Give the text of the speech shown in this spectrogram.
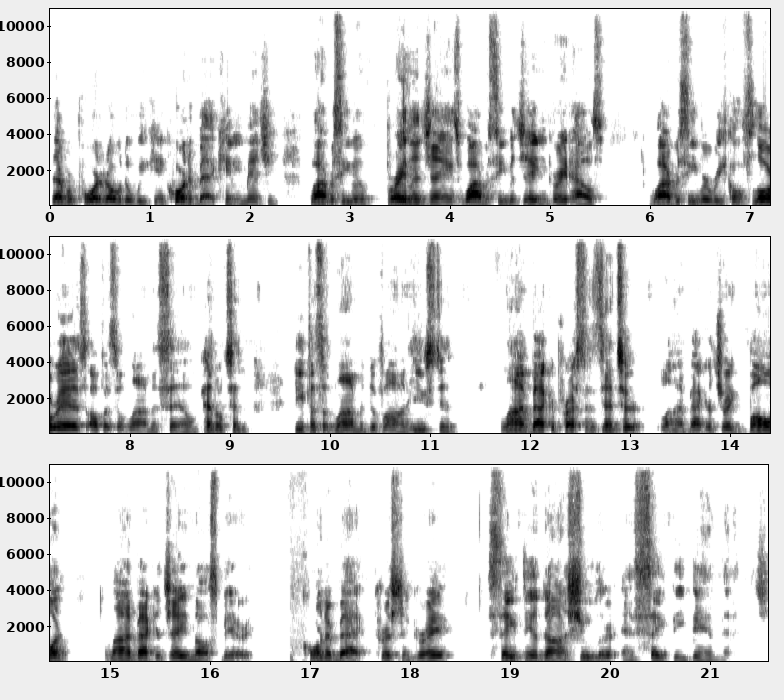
that reported over the weekend. Quarterback Kenny Minchey, wide receiver Braylon James, wide receiver Jaden Greathouse, wide receiver Rico Flores, offensive lineman Sam Pendleton, defensive lineman Devan Houstan, linebacker Preston Zinter, linebacker Drayk Bowen, linebacker Jaiden Ausberry, cornerback Christian Gray, safety Adon Shuler, and safety Ben Minich.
